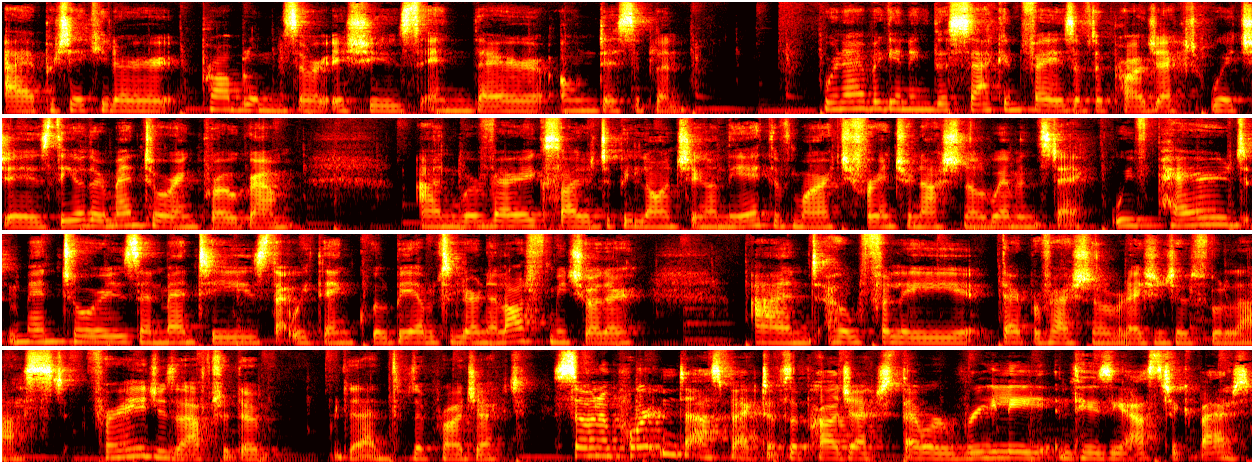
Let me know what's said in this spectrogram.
uh, particular problems or issues in their own discipline. We're now beginning the second phase of the project, which is the other mentoring program. And we're very excited to be launching on the 8th of March for International Women's Day. We've paired mentors and mentees that we think will be able to learn a lot from each other, and hopefully, their professional relationships will last for ages after the length of the project. So, an important aspect of the project that we're really enthusiastic about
